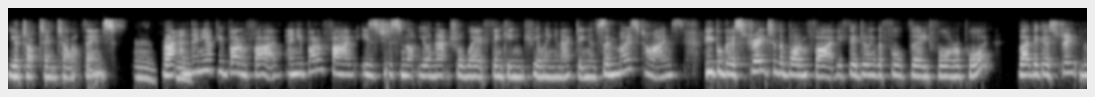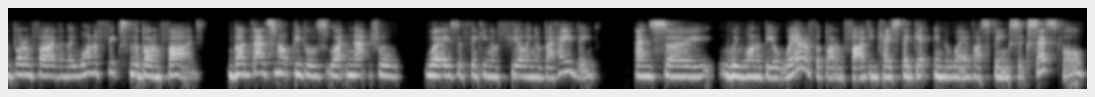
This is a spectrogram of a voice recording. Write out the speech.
your top 10 talent themes. Mm, right. Mm. And then you have your bottom five, and your bottom five is just not your natural way of thinking, feeling, and acting. And so most times people go straight to the bottom five if they're doing the full 34 report. Like they go straight to the bottom five and they want to fix the bottom five. But that's not people's like natural ways of thinking and feeling and behaving. And so we want to be aware of the bottom five in case they get in the way of us being successful.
